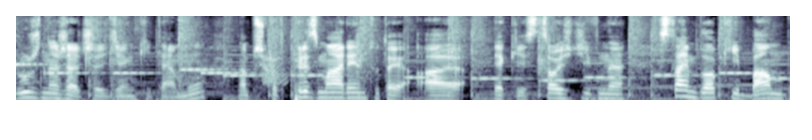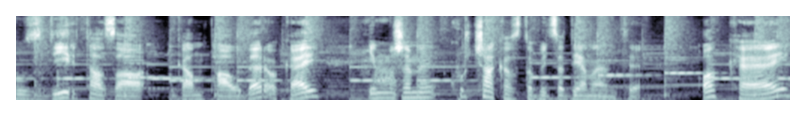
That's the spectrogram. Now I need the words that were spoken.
różne rzeczy dzięki temu, na przykład pryzmaryn, tutaj e, jakieś coś dziwne, slime bloki, bambus, dirta za gunpowder, okej i możemy kurczaka zdobyć za diamenty. Okej.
